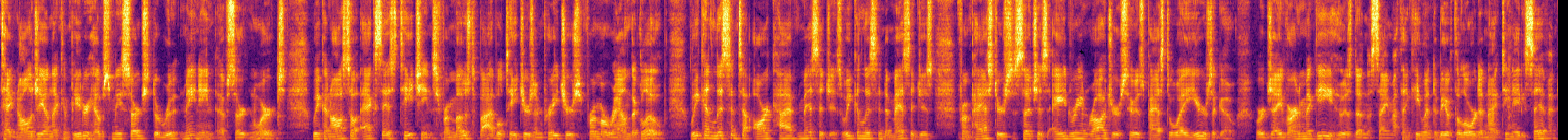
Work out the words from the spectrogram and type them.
Technology on the computer helps me search the root meaning of certain words. We can also access teachings from most Bible teachers and preachers from around the globe. We can listen to archived messages. We can listen to messages from pastors such as Adrian Rogers, who has passed away years ago, or J. Vernon McGee, who has done the same. I think he went to be with the Lord in 1987.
